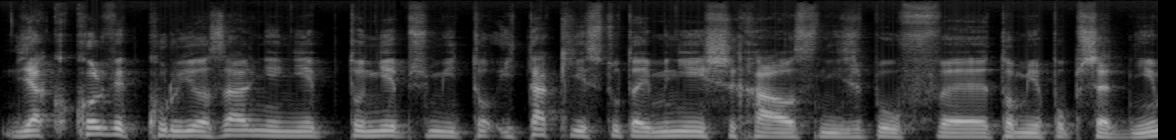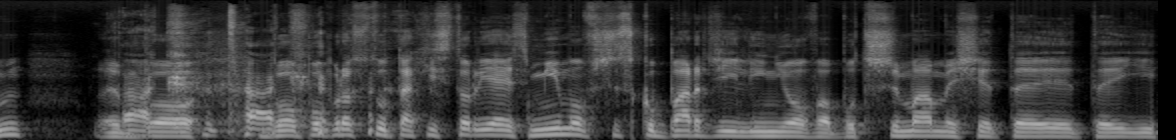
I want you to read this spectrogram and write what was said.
Jakkolwiek kuriozalnie nie, to nie brzmi, to i tak jest tutaj mniejszy chaos niż był w e, tomie poprzednim. Tak, bo, tak. bo po prostu ta historia jest mimo wszystko bardziej liniowa, bo trzymamy się tej, tej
